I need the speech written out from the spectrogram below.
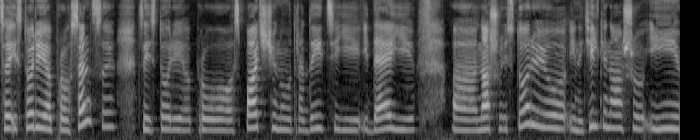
це історія про сенси, це історія про спадщину, традиції, ідеї, е, нашу історію і не тільки нашу. І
